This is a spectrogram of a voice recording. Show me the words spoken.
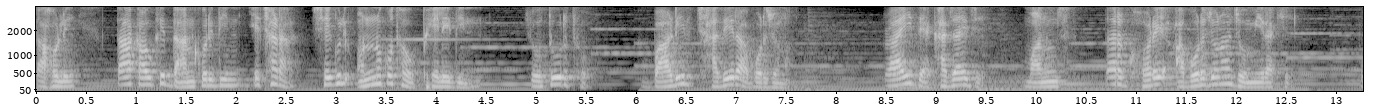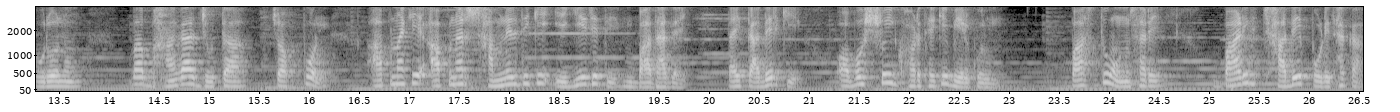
তাহলে তা কাউকে দান করে দিন। এছাড়া সেগুলি অন্য কোথাও ফেলে দিন। চতুর্থ, বাড়ির ছাদের আবর্জনা। প্রায় দেখা যায় যে মানুষ তার ঘরে আবর্জনা জমিয়ে রাখে। পুরনো বা ভাঙা জুতা, চপ্পল আপনাকে আপনার সামনের দিকে এগিয়ে যেতে বাধা দেয়। তাই তাদেরকে অবশ্যই ঘর থেকে বের করুন। বাস্তু অনুসারে, বাড়ির ছাদে পড়ে থাকা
